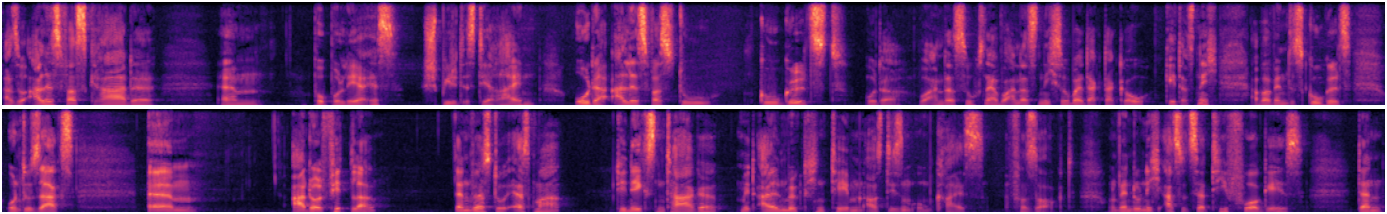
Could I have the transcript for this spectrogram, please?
Also alles, was gerade ähm, populär ist, spielt es dir rein. Oder alles, was du googelst oder woanders suchst, naja, woanders nicht so, bei DuckDuckGo geht das nicht. Aber wenn du es googelst und du sagst ähm, Adolf Hitler, dann wirst du erstmal die nächsten Tage mit allen möglichen Themen aus diesem Umkreis versorgt. Und wenn du nicht assoziativ vorgehst, dann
